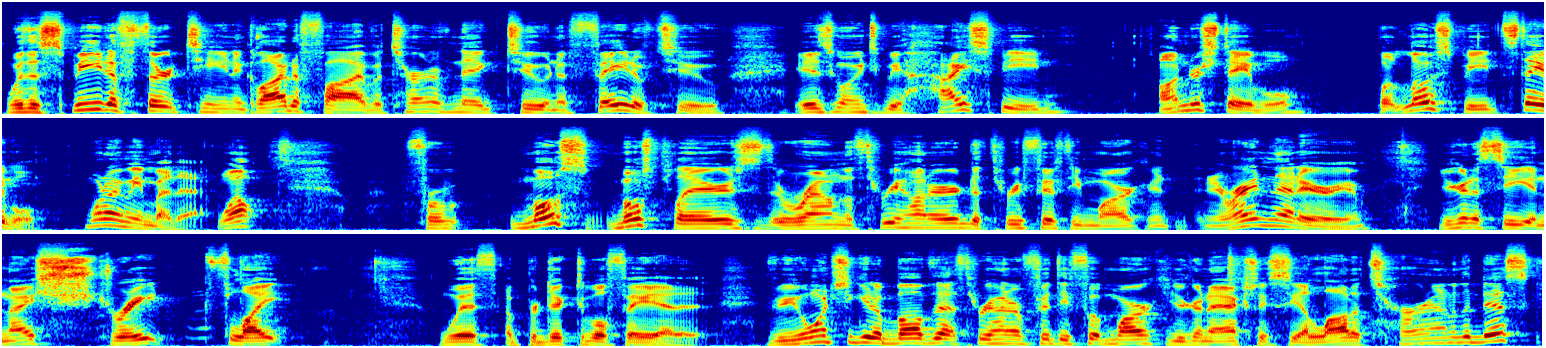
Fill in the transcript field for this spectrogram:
With a speed of 13, a glide of 5, a turn of neg 2, and a fade of 2, it is going to be high speed, understable, but low speed, stable. What do I mean by that? Well, for most most players around the 300 to 350 mark, and, right in that area, you're going to see a nice straight flight with a predictable fade at it. If you once you get above that 350 foot mark, you're going to actually see a lot of turn out of the disc.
